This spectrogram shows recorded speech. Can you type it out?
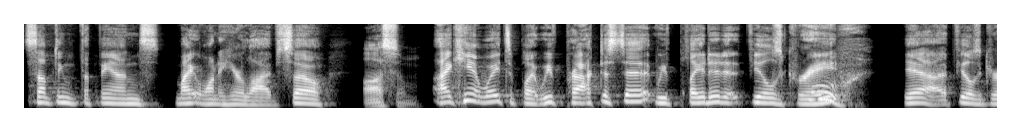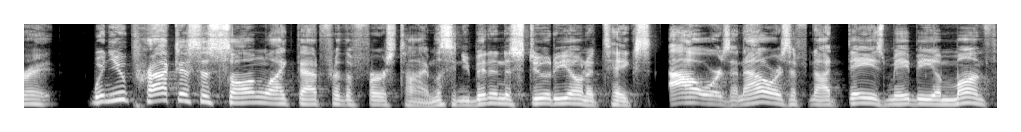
something that the fans might want to hear live. So Awesome. I can't wait to play. We've practiced it, we've played it. It feels great. Ooh. Yeah, it feels great. When you practice a song like that for the first time, listen, you've been in a studio and it takes hours and hours, if not days, maybe a month.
